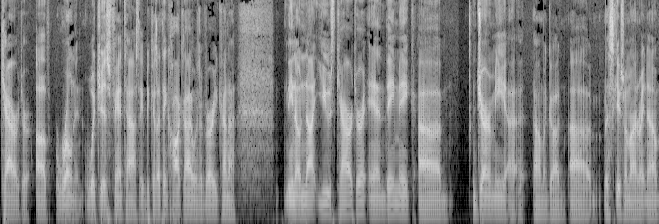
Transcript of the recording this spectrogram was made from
character of Ronin, which is fantastic because I think Hawkeye was a very kind of, you know, not used character, and they make. Uh, Jeremy, uh, oh my God, uh, escapes my mind right now.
